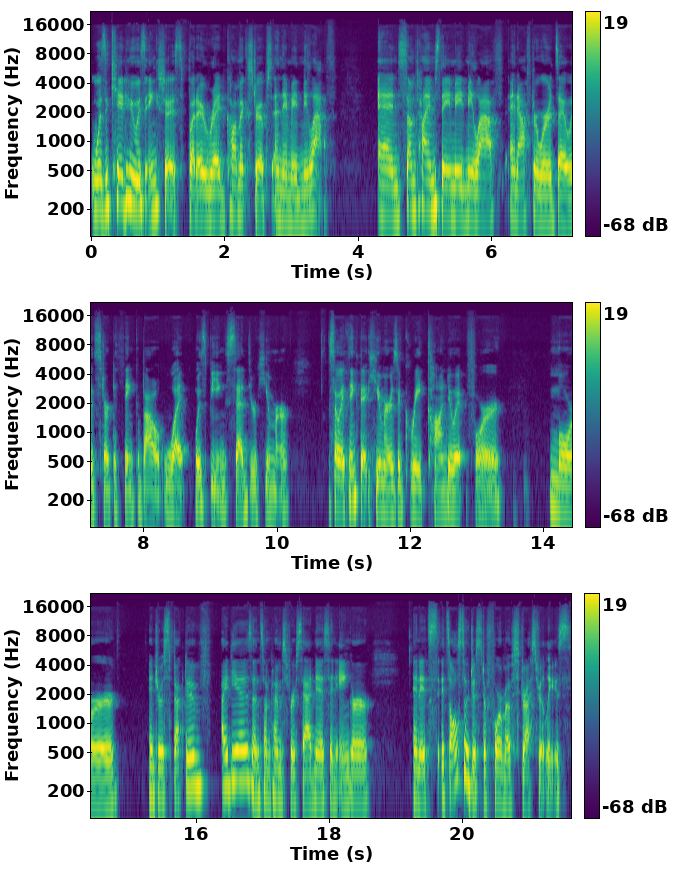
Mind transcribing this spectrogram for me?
was a kid who was anxious, but I read comic strips and they made me laugh. And sometimes they made me laugh. And afterwards, I would start to think about what was being said through humor. So I think that humor is a great conduit for more introspective ideas and sometimes for sadness and anger. And it's it's also just a form of stress release.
